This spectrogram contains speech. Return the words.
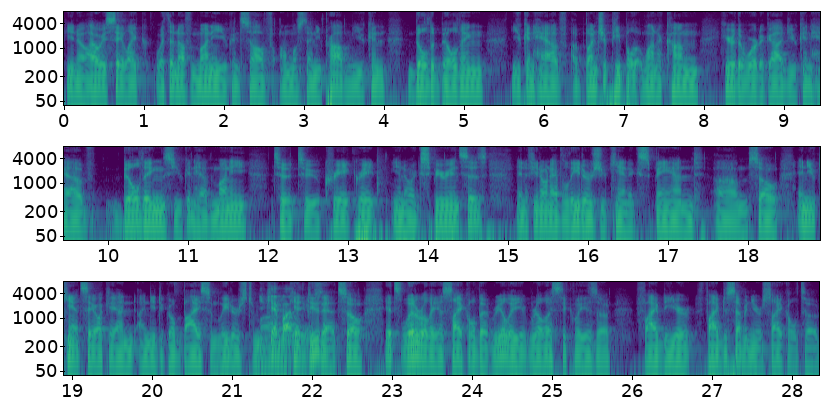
You know I always say like with enough money you can solve almost any problem. You can build a building. You can have a bunch of people that want to come hear the word of God. You can have buildings. You can have money to to create great you know experiences and if you don't have leaders you can't expand um, so and you can't say okay I, I need to go buy some leaders tomorrow You can't buy do that so it's literally a cycle that really realistically is a five to year five to seven year cycle to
